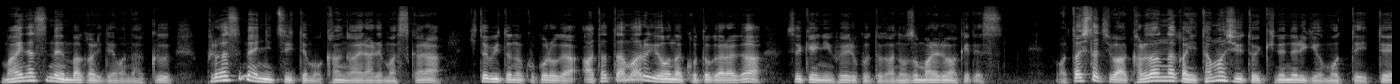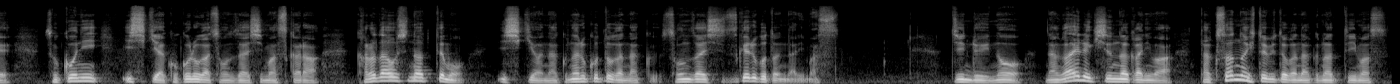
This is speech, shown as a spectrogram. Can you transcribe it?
マイナス面ばかりではなくプラス面についても考えられますから人々の心が温まるような事柄が世間に増えることが望まれるわけです。私たちは体の中に魂という気のエネルギーを持っていてそこに意識や心が存在しますから体を失っても意識はなくなることがなく存在し続けることになります。人類の長い歴史の中にはたくさんの人々が亡くなっています。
